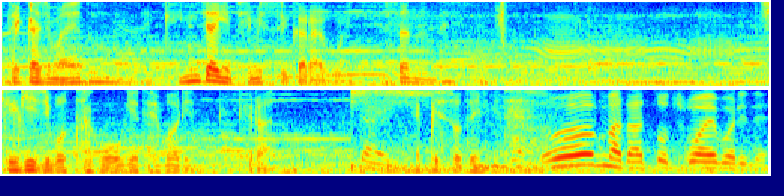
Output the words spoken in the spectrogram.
이때까지만 해도 굉장히 재밌을 거라고 이제 했었는데 즐기지 못하고 오게 돼버린 그런 에피소드입니다. 엄마 나 또 좋아해 버리네.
